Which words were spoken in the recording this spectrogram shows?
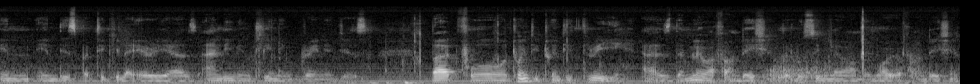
in, in these particular areas and even cleaning drainages. But for 2023, as the Mlewa Foundation, the Lucy Mlewa Memorial Foundation,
